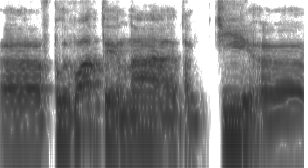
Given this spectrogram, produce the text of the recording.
е, впливати на там ті е,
